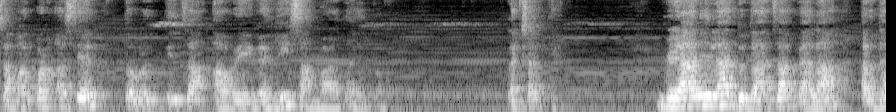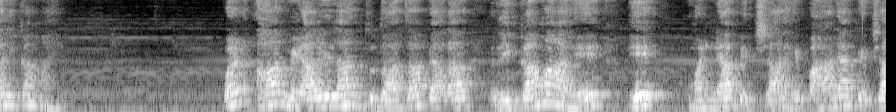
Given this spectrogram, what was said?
समर्पण असेल तर वृत्तीचा आवेगही सांभाळता येतो. लक्षात घ्या. मिळालेला दुधाचा प्याला अर्धा रिकामा आहे. पण हा मिळालेला दुधाचा प्याला रिकामा आहे हे म्हणण्यापेक्षा हे पाहण्यापेक्षा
